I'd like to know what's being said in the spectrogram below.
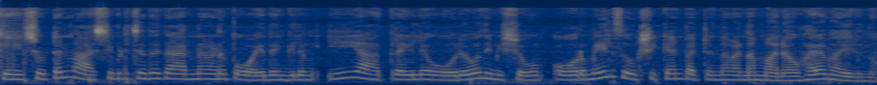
കേശുട്ടൻ വാശി പിടിച്ചത് കാരണമാണ് പോയതെങ്കിലും ഈ യാത്രയിലെ ഓരോ നിമിഷവും ഓർമ്മയിൽ സൂക്ഷിക്കാൻ പറ്റുന്ന വണ്ണം മനോഹരമായിരുന്നു.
